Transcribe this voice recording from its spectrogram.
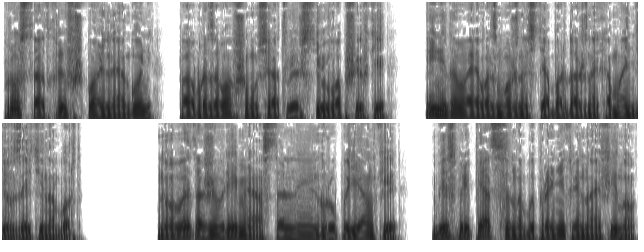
просто открыв шквальный огонь по образовавшемуся отверстию в обшивке и не давая возможности абордажной команде взойти на борт. Но в это же время остальные группы Янки беспрепятственно бы проникли на Афину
